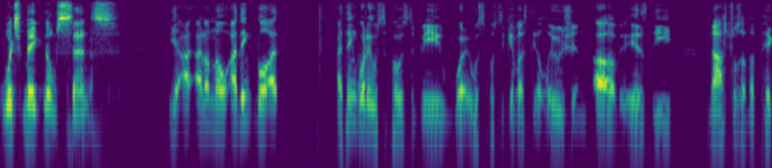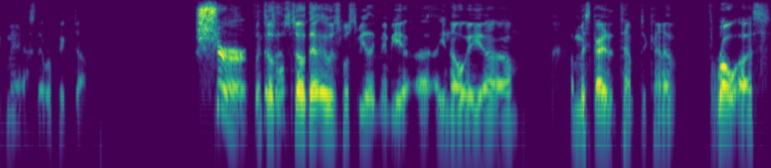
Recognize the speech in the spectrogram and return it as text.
which make no sense. Yeah, I, I don't know. I think well, I, I think what it was supposed to be, what it was supposed to give us the illusion of, is the nostrils of the pig mask that were picked up. Sure, but and so, th- also so that it was supposed to be like maybe a, a you know a uh, um, a misguided attempt to kind of throw us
